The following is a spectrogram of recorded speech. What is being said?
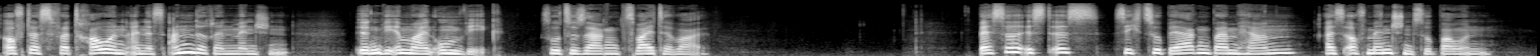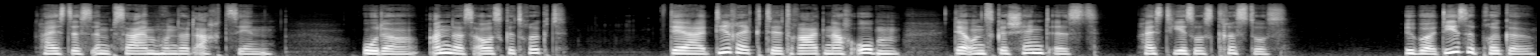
auf das Vertrauen eines anderen Menschen irgendwie immer ein Umweg, sozusagen zweite Wahl. Besser ist es, sich zu bergen beim Herrn, als auf Menschen zu bauen, heißt es im Psalm 118. Oder anders ausgedrückt, der direkte Draht nach oben, der uns geschenkt ist, heißt Jesus Christus. Über diese Brücke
